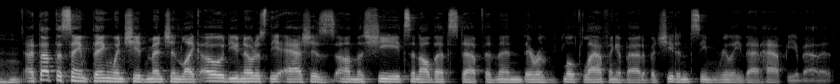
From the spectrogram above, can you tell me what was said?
Mhm. I thought the same thing when she had mentioned like, "Oh, do you notice the ashes on the sheets and all that stuff?" And then they were both laughing about it, but she didn't seem really that happy about it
